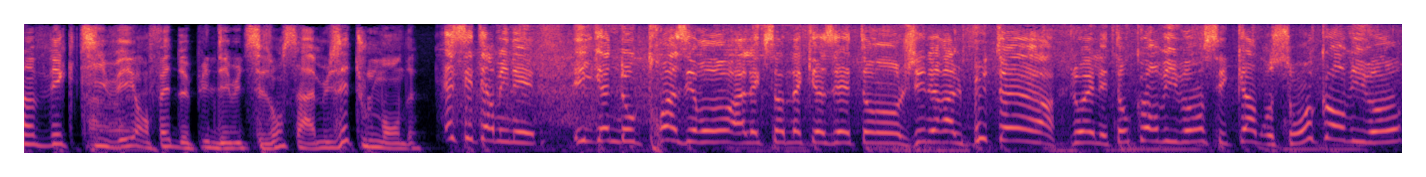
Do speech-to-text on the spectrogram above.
s'invectiver, en fait, depuis le début de saison. Ça a amusé tout le monde. Et c'est terminé. Il gagne donc 3-0. Alexandre Lacazette en général buteur. Joël est encore vivant. Ses cadres sont encore vivants.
